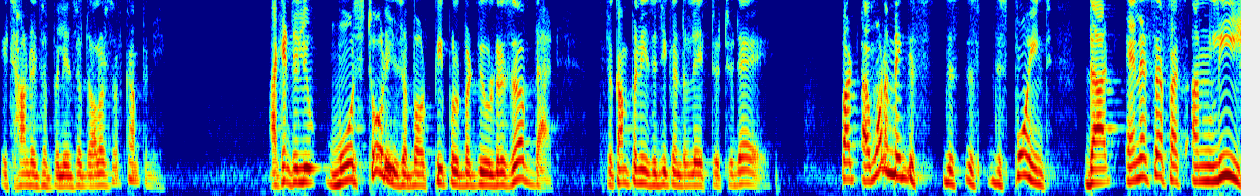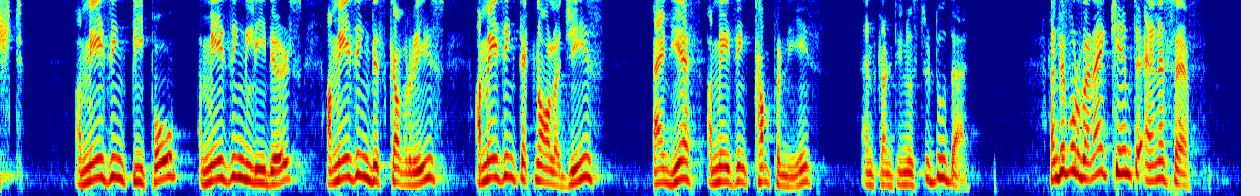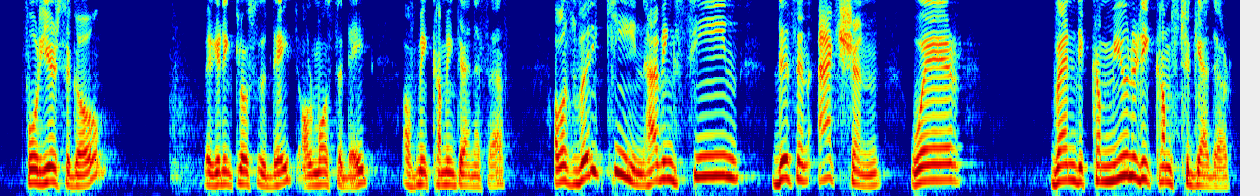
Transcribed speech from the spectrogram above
It's hundreds of billions of dollars of company. I can tell you more stories about people, but we will reserve that to companies that you can relate to today. But I want to make this, this, this, this point that NSF has unleashed amazing people, amazing leaders, amazing discoveries, amazing technologies, and yes, amazing companies, and continues to do that. And therefore, when I came to NSF four years ago, we're getting close to the date, almost the date of me coming to NSF. I was very keen, having seen this in action, where when the community comes together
